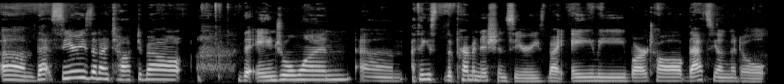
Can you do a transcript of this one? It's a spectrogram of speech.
Um, that series that I talked about, the Angel one, um, I think it's the Premonition series by Amy Bartol. That's young adult.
